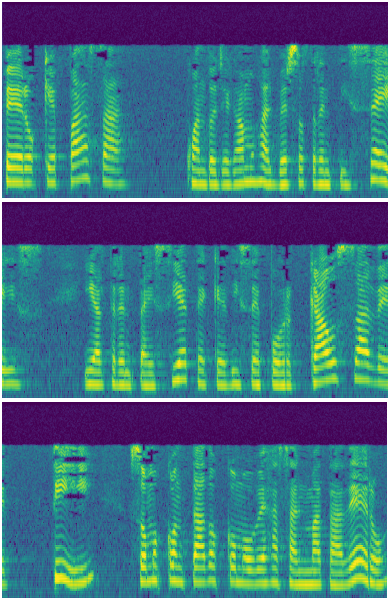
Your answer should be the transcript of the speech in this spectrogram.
Pero ¿qué pasa cuando llegamos al verso 36 y al 37 que dice, por causa de ti somos contados como ovejas al matadero,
